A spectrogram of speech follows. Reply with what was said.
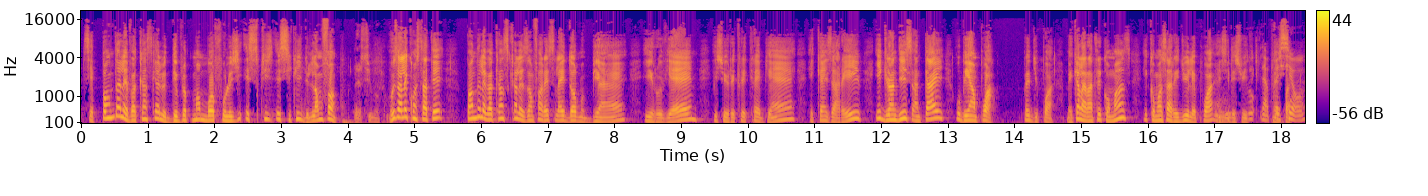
C'est pendant les vacances qu'il y a le développement morphologique et psychique de l'enfant. Merci beaucoup. Vous allez constater, pendant les vacances, quand les enfants restent là, ils dorment bien, ils reviennent, ils se récréent très bien, et quand ils arrivent, ils grandissent en taille ou bien en poids, près du poids. Mais quand la rentrée commence, ils commencent à réduire les poids, ainsi de suite. La pression.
